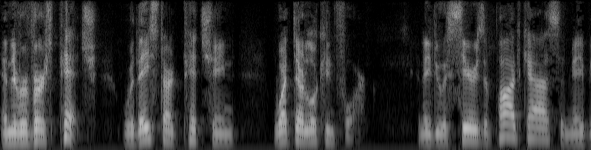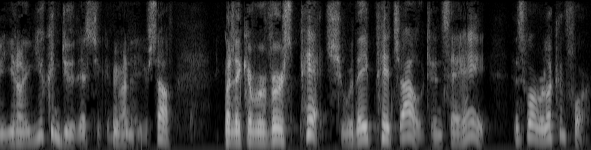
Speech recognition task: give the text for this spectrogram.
in the reverse pitch, where they start pitching what they're looking for and they do a series of podcasts and maybe you know you can do this you can run it yourself but like a reverse pitch where they pitch out and say hey this is what we're looking for.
